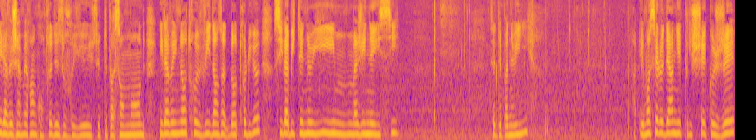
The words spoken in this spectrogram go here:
Il n'avait jamais rencontré des ouvriers, c'était pas son monde. Il avait une autre vie dans un autre lieu. S'il habitait Neuilly, imaginez ici. C'était pas Neuilly. Et moi, c'est le dernier cliché que j'ai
